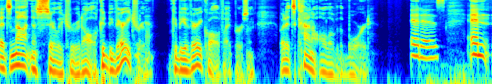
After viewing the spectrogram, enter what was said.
That's not necessarily true at all. It could be very true. It could be a very qualified person, but it's kind of all over the board. It is. And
